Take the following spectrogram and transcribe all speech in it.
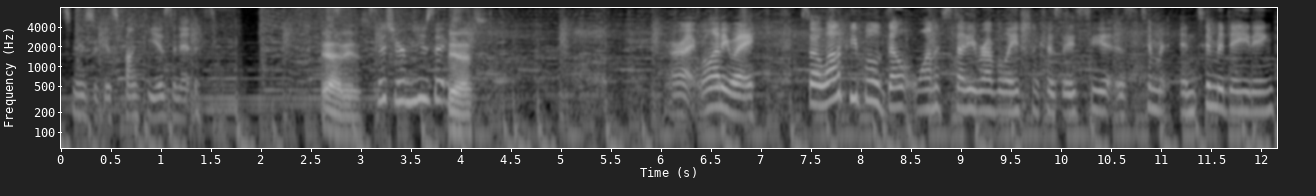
This music is funky, isn't it? Yeah, it is. Is this your music? Yes. All right. Well, anyway, so a lot of people don't want to study Revelation because they see it as tim- intimidating.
